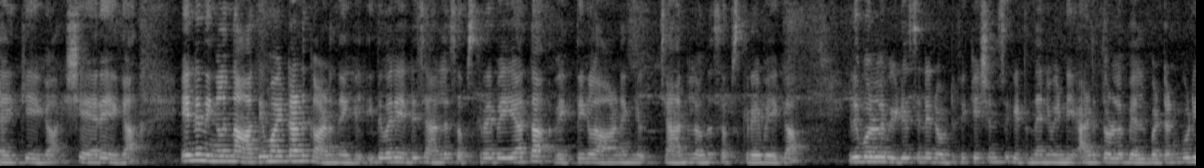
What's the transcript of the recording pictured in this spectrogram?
ലൈക്ക് ചെയ്യുക ഷെയർ ചെയ്യുക. എന്നെ നിങ്ങൾ ഇന്ന് ആദ്യമായിട്ടാണ് കാണുന്നതെങ്കിൽ ഇതുവരെ എന്റെ ചാനൽ സബ്സ്ക്രൈബ് ചെയ്യാത്ത വ്യക്തികളാണെങ്കിൽ ചാനൽ ഒന്ന് സബ്സ്ക്രൈബ് ചെയ്യുക. ഇതുപോലുള്ള വീഡിയോസിന്റെ നോട്ടിഫിക്കേഷൻസ് കിട്ടുന്നതിന് വേണ്ടി അടുത്തുള്ള ബെൽ ബട്ടൺ കൂടി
